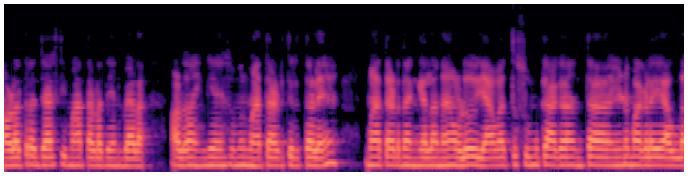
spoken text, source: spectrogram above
ಅವಳ ಹತ್ರ ಜಾಸ್ತಿ ಮಾತಾಡೋದೇನು ಬೇಡ. ಅವಳು ಹಂಗೆ ಸುಮ್ಮನೆ ಮಾತಾಡ್ತಿರ್ತಾಳೆ. ಮಾತಾಡ್ದಂಗೆಲ್ಲ ಅವಳು ಯಾವತ್ತೂ ಸುಮ್ಕಾಗ ಅಂತ ಹೆಣ್ಮಗಳೇ ಅಲ್ಲ.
